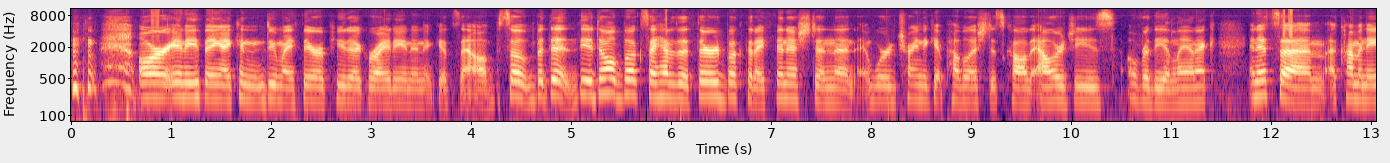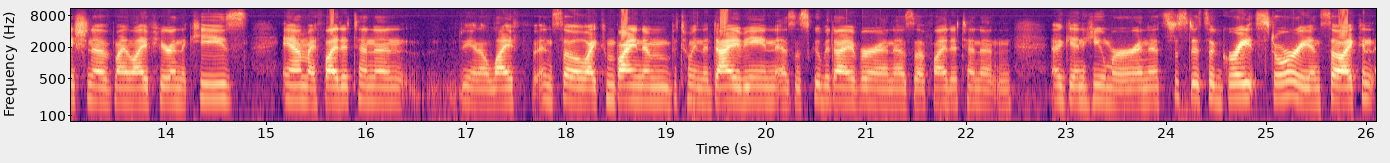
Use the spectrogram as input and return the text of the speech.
or anything, I can do my therapeutic writing and it gets out. So, but the, the adult books, I have the third book that I finished and that we're trying to get published. It's called Allergies Over the Atlantic. And it's um, a combination of my life here in the Keys and my flight attendant, you know, life. And so I combine them between the diving as a scuba diver and as a flight attendant, and again humor. And it's just it's a great story. And so I can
